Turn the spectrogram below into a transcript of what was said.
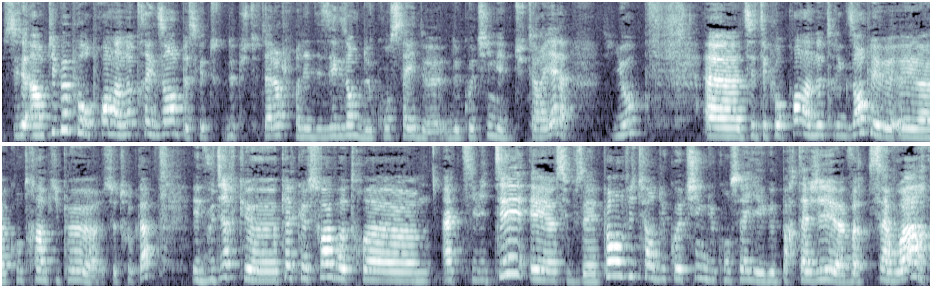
c'est un petit peu pour prendre un autre exemple, parce que depuis tout à l'heure je prenais des exemples de conseils de, de coaching et de tutoriel. Euh, c'était pour prendre un autre exemple et, euh, contrer un petit peu euh, ce truc-là. Et de vous dire que quelle que soit votre activité et si vous n'avez pas envie de faire du coaching, du conseil et de partager votre savoir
